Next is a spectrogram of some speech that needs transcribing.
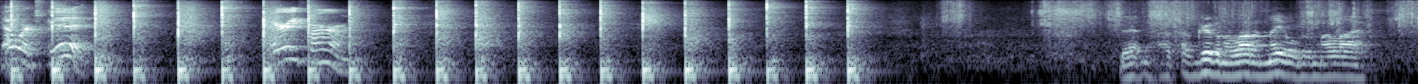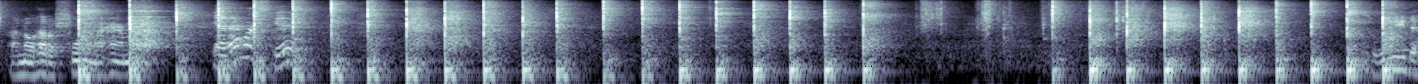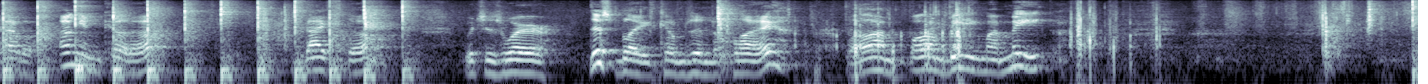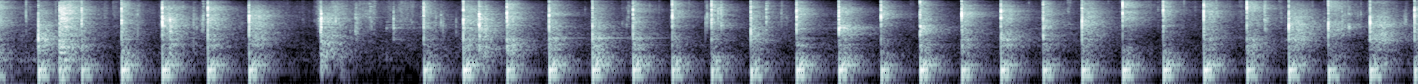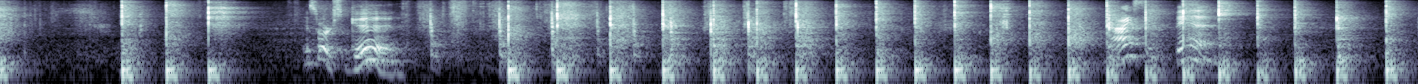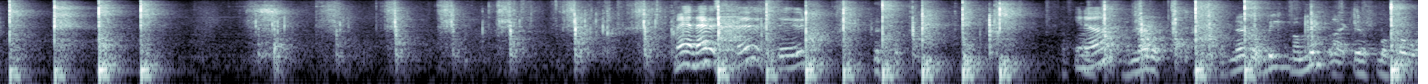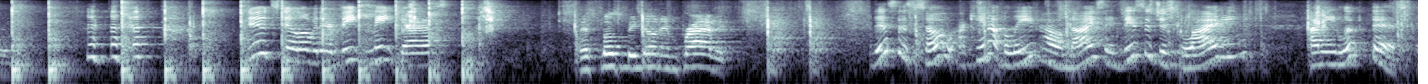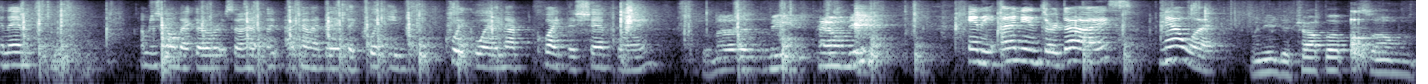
That works good. Very firm. That, I've- I've driven a lot of nails in my life. I know how to swing a hammer. Yeah, that works good. So we need to have an onion cut up, diced up, which is where this blade comes into play. While I'm, while I'm beating my meat, This works good. Nice and thin. Man, that is smooth, dude. You know? I've never, I've never beaten my meat like this before. Dude's still over there beating meat, guys. That's supposed to be done in private. This is so, I cannot believe how nice, and this is just gliding. I mean, look at this, and then, I'm just going back over it, so I, I, I kinda did the quick, quick way, not quite the chef way. So now that the meat is pounded, And the onions are diced, now what? we need to chop up some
